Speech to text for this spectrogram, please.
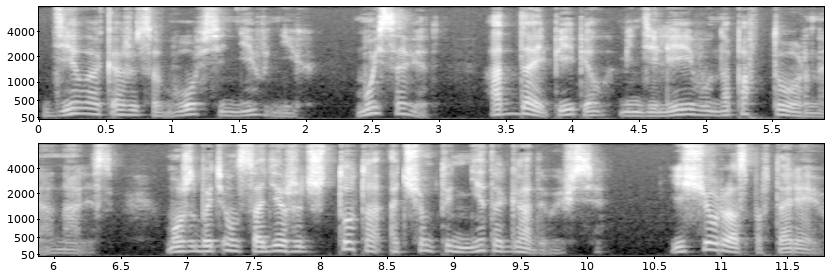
дело окажется вовсе не в них. Мой совет — отдай пепел Менделееву на повторный анализ. Может быть, он содержит что-то, о чем ты не догадываешься. Еще раз повторяю,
